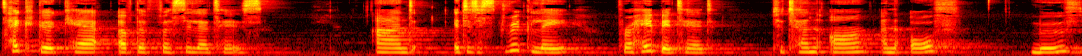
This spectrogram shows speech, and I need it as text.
Take good care of the facilities, and it is strictly prohibited to turn on and off, move,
